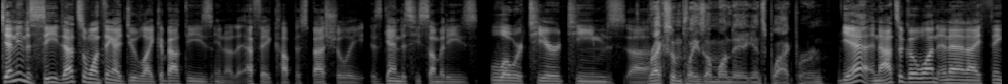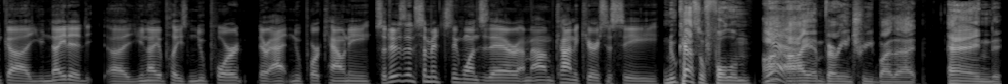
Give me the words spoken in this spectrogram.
getting to see that's the one thing I do like about these. You know, the FA Cup especially is getting to see some of these lower tier teams. Uh, Wrexham plays on Monday against Blackburn. yeah, and that's a good one. And then I think uh, United uh, United plays Newport. They're at Newport County. So there's some interesting ones there. I'm I'm kind of curious to see. Newcastle Fulham. Yeah. I, I am very intrigued by that. And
